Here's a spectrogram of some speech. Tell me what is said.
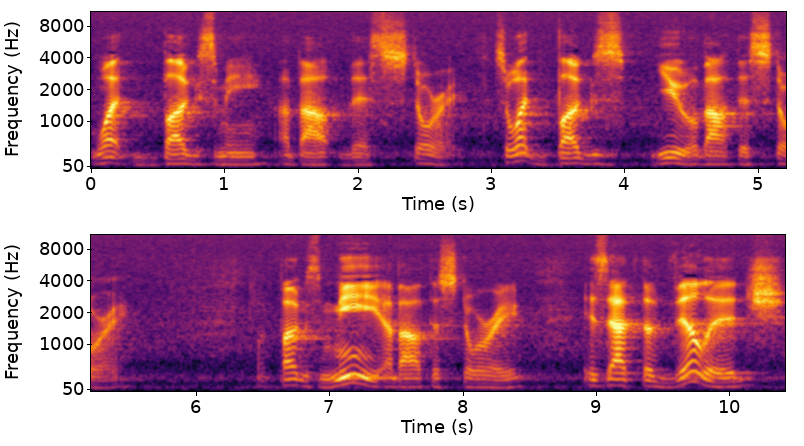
what bugs me about this story? So, what bugs you about this story? What bugs me about this story is that the village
